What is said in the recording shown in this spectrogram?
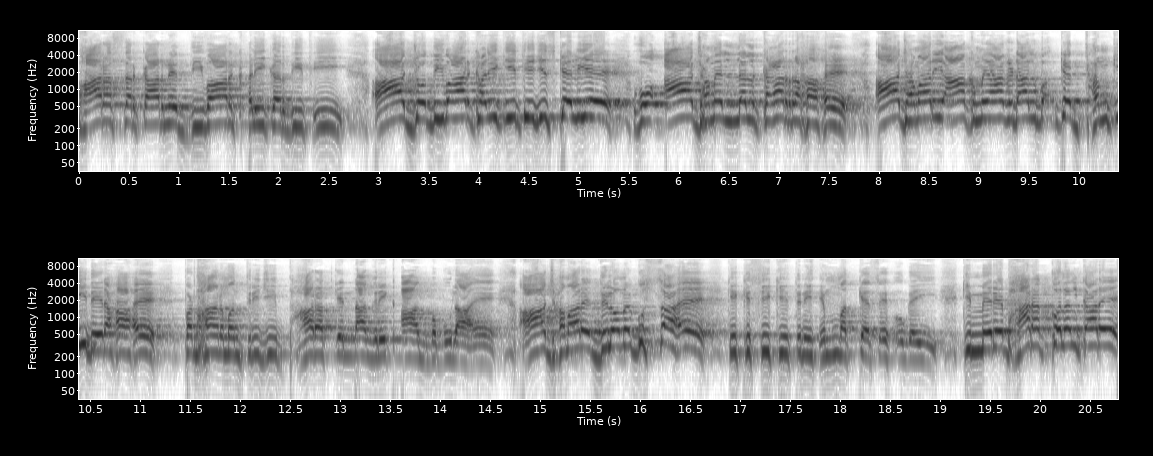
भारत सरकार ने दीवार खड़ी कर दी थी। आज जो दीवार खड़ी की थी जिसके लिए वो आज हमें ललकार रहा है, आज हमारी आँख में आग डाल के धमकी दे रहा है, प्रधानमंत्री जी, भारत के नागरिक आग बबूला है। आज हमारे दिलों में गुस्सा है कि किसी की इतनी हिम्मत कैसे हो गई कि मेरे भारत को ललकारे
